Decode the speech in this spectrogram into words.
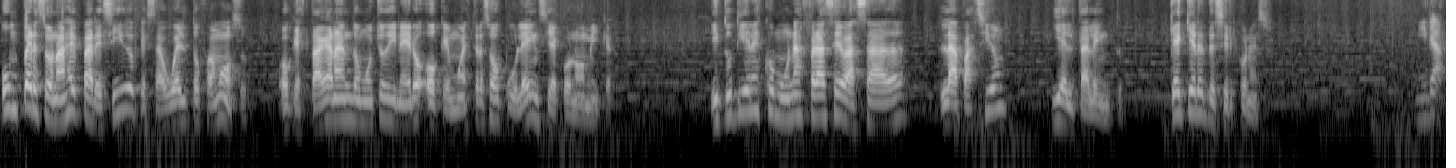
un personaje parecido que se ha vuelto famoso o que está ganando mucho dinero o que muestra esa opulencia económica. Y tú tienes como una frase basada la pasión y el talento. ¿Qué quieres decir con eso? Mira,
